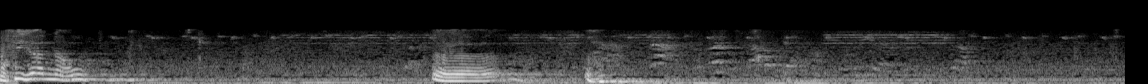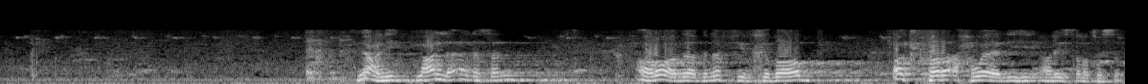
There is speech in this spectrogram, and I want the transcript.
وفيه أنه آه يعني لعل أنسا أراد بنفي الخضاب أكثر أحواله عليه الصلاة والسلام.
